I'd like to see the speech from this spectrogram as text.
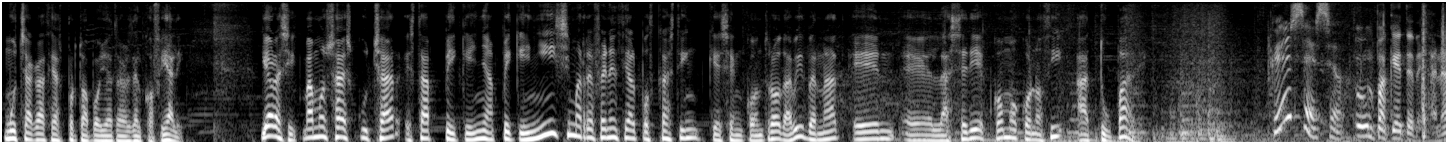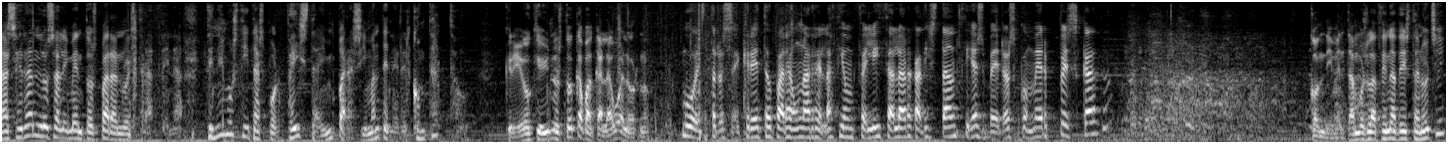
Muchas gracias por tu apoyo a través del Coffee Ali. Y ahora sí, vamos a escuchar esta pequeña, pequeñísima referencia al podcasting que se encontró David Bernat en eh, la serie Cómo conocí a tu padre. ¿Qué es eso? Un paquete de ganas serán los alimentos para nuestra cena. Tenemos citas por FaceTime para así mantener el contacto. Creo que hoy nos toca bacalao al horno. ¿Vuestro secreto para una relación feliz a larga distancia es veros comer pescado? ¿Condimentamos la cena de esta noche?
